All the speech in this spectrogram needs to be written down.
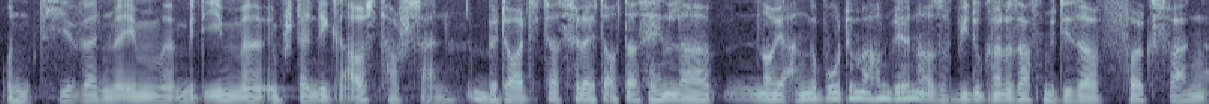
und hier werden wir eben mit ihm äh, im ständigen Austausch sein. Bedeutet das vielleicht auch, dass Händler neue Angebote machen werden? Also wie du gerade sagst, mit dieser Volkswagen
